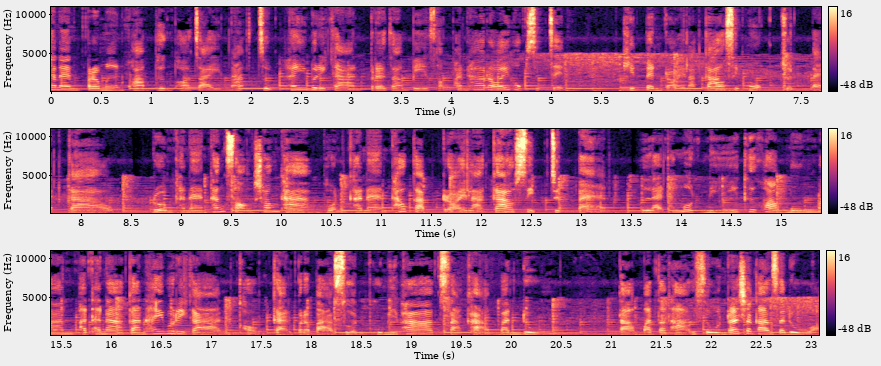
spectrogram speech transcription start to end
คะแนนประเมินความพึงพอใจณจุดให้บริการประจำปี 2567 คิดเป็นร้อยละ 96.89 รวมคะแนนทั้ง 2 ช่องทางผลคะแนนเท่ากับร้อยละ 90.8 และทั้งหมดนี้คือความมุ่งมั่นพัฒนาการให้บริการของการประปาส่วนภูมิภาค สาขาบันดุง ตามมาตรฐานศูนย์ราชการสะดวก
